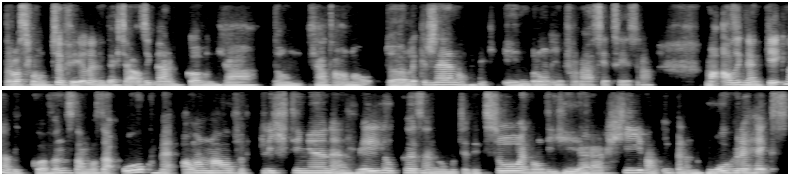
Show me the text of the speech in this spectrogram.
Er was gewoon te veel en ik dacht, ja, als ik naar een coven ga, dan gaat dat allemaal duidelijker zijn. Dan heb ik één bron informatie, et cetera. Maar als ik dan keek naar die covens, dan was dat ook met allemaal verplichtingen en regeltjes en we moeten dit zo. En dan die hiërarchie van ik ben een hogere heks.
